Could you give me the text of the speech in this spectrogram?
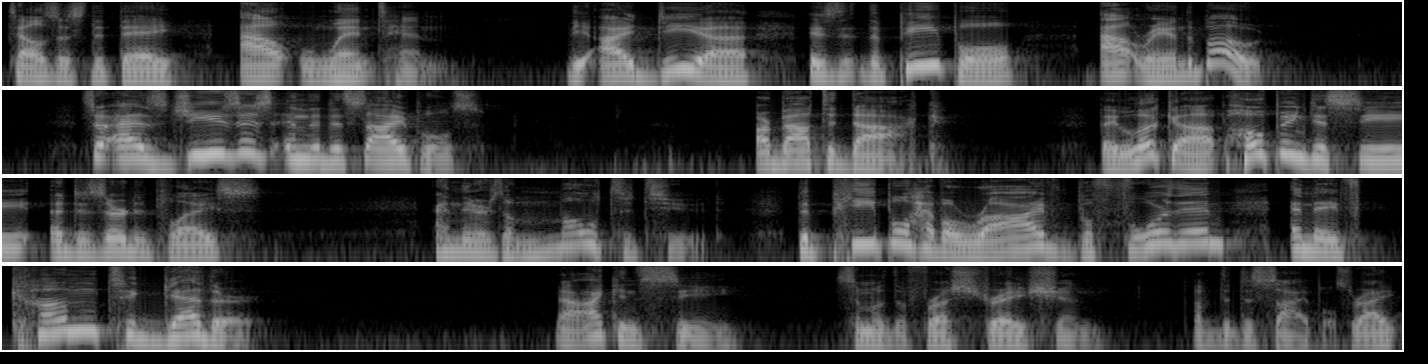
tells us that they outwent him. The idea is that the people outran the boat. So, as Jesus and the disciples are about to dock, they look up, hoping to see a deserted place, and there's a multitude. The people have arrived before them and they've come together. Now, I can see some of the frustration of the disciples, right?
